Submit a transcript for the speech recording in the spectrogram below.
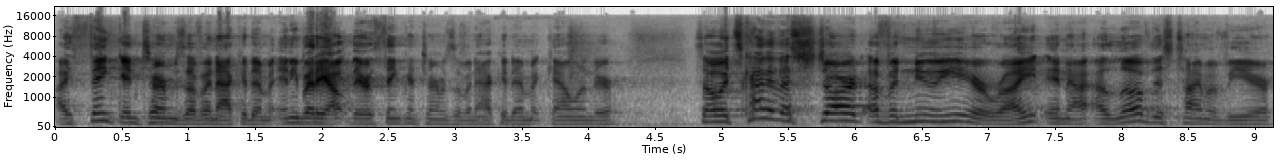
I think in terms of an academic. Anybody out there think in terms of an academic calendar? So it's kind of the start of a new year, right? And I, I, love this time of year.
